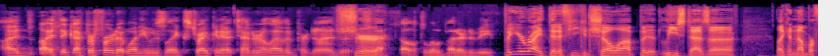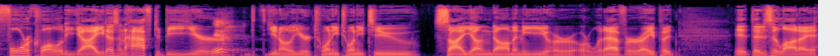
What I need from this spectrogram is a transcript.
I I think I preferred it when he was like striking out ten or eleven per nine. Sure. that felt a little better to me. But you're right that if he could show up at least as a like a number four quality guy, he doesn't have to be your Yeah. you know your 2022 Cy Young nominee or or whatever, right? But it, there's a lot of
